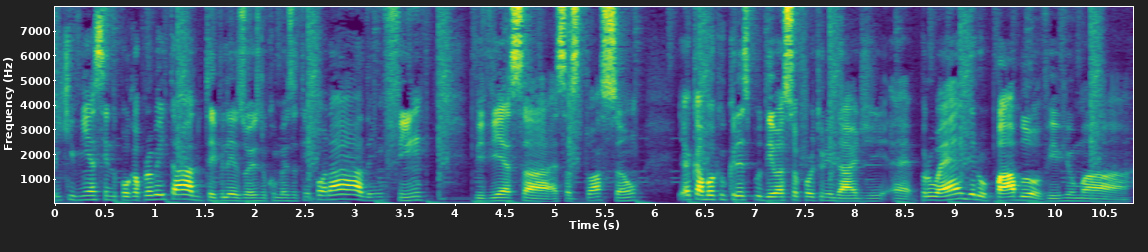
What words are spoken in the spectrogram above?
e que vinha sendo pouco aproveitado, teve lesões no começo da temporada, enfim, vivia essa, essa situação. E acabou que o Crespo deu essa oportunidade é, para o Éder. O Pablo vive uma,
